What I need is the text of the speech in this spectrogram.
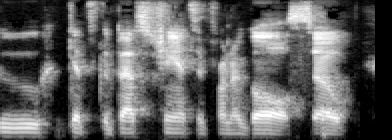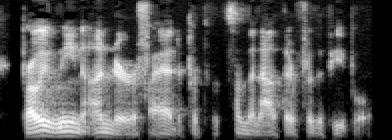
who gets the best chance in front of goals. So probably lean under if I had to put something out there for the people.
